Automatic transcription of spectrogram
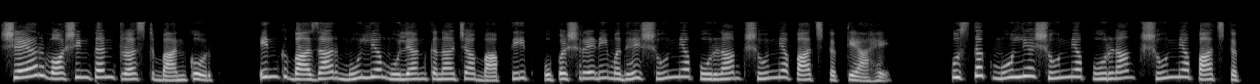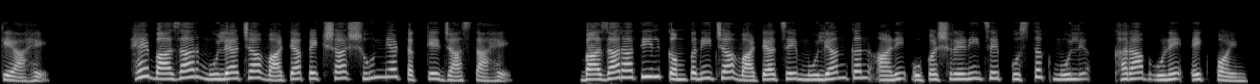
Share Washington Trust Bancorp Inc बाजार मूल्य मूल्यांकनाच्या बाबतीत उपश्रेणीमध्ये शून्य पूर्णांक शून्य पाच टक्के आहे. पुस्तक मूल्य शून्य पूर्णांक शून्य पाच टक्के आहे. हे बाजार मूल्याच्या वाट्यापेक्षा शून्य टक्के जास्त आहे. बाजारातील कंपनीच्या वाट्याचे मूल्यांकन आणि उपश्रेणीचे पुस्तक मूल्य खराब उणे एक पॉइंट.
